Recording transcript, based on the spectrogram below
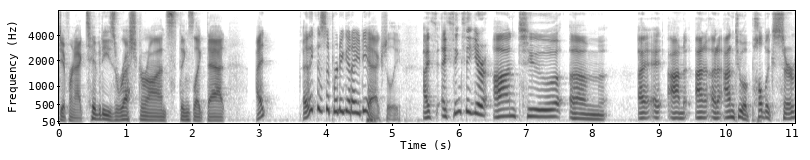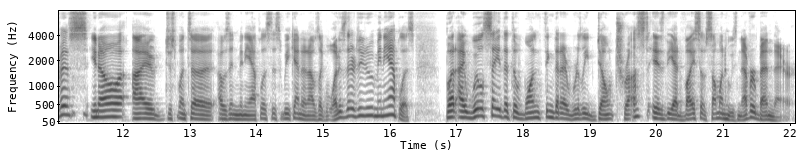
different activities, restaurants, things like that. I I think this is a pretty good idea actually. I, th- I think that you're onto um I, I- on, on on onto a public service. You know, I just went to I was in Minneapolis this weekend, and I was like, what is there to do in Minneapolis? But I will say that the one thing that I really don't trust is the advice of someone who's never been there.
